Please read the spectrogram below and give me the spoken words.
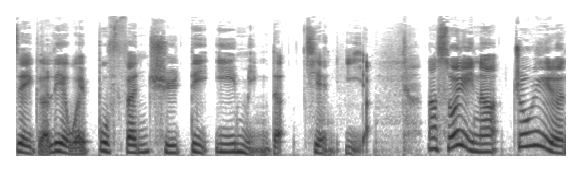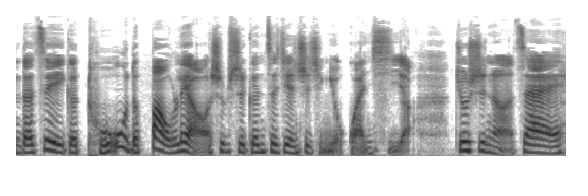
这个列为不分区第一名的。建议啊，那所以呢，朱立伦的这一个突兀的爆料，是不是跟这件事情有关系啊？就是呢，在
